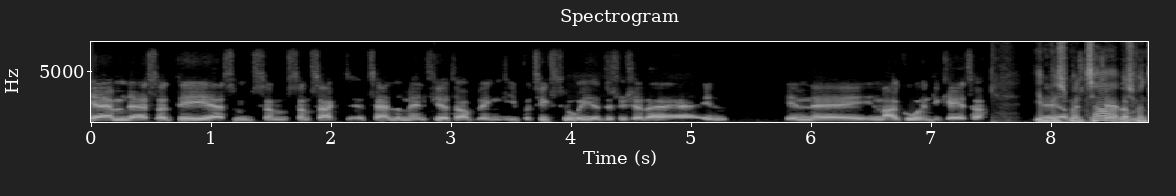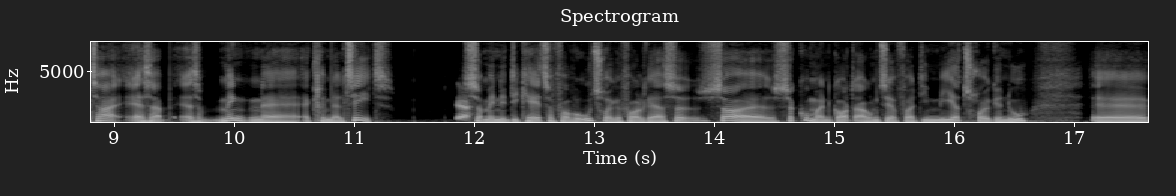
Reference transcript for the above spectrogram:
Jamen altså, det er som, som, som sagt tallet med en firedobling i butiksteorier, det synes jeg, der er en, en, øh, en meget god indikator. Ja, hvis, øh, man tager, om... hvis man tager altså, altså mængden af, af kriminalitet ja. som en indikator for, hvor utrygge folk er, så, så, så kunne man godt argumentere for, at de er mere trygge nu. Øh,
